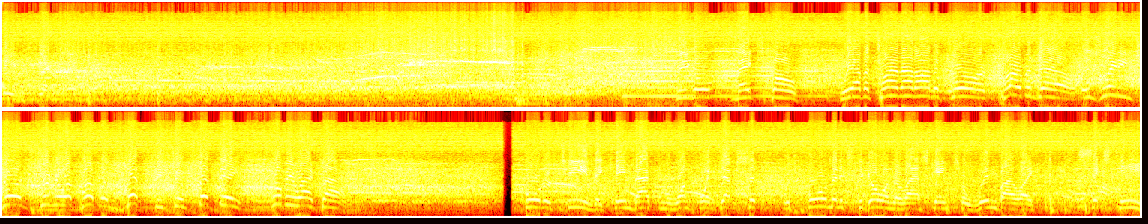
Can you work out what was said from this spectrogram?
team six. Both. We have a timeout on the floor. Carbondale is leading George Junior Republic 52-50. We'll be right back. Quarter team, they came back from a one-point deficit with four minutes to go in their last game to win by like 16.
